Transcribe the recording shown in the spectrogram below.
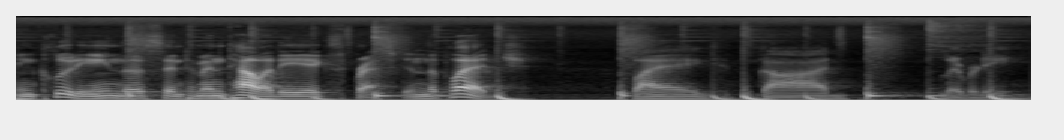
including the sentimentality expressed in the pledge flag, God, liberty,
